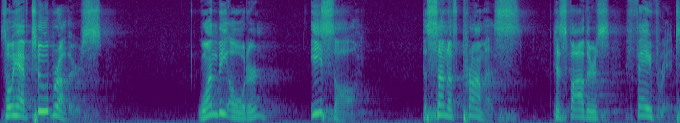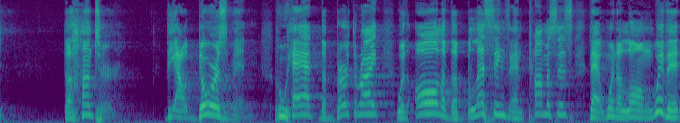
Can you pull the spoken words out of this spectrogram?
So we have two brothers, one the older, Esau, the son of promise, his father's favorite, the hunter, the outdoorsman, who had the birthright with all of the blessings and promises that went along with it,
